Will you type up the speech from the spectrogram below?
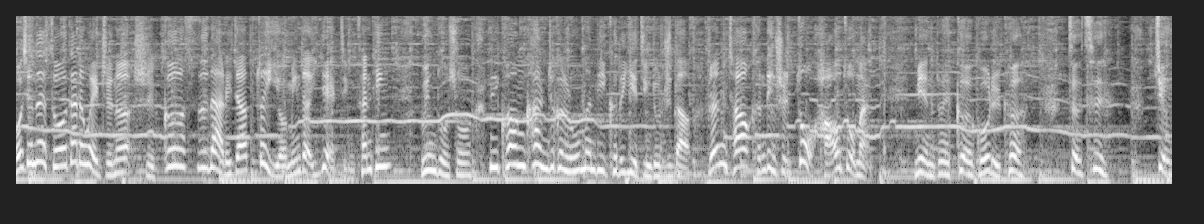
我现在所在的位置呢，是哥斯达黎加最有名的夜景餐厅。不用多说，你光看这个罗曼蒂克的夜景就知道，人潮肯定是做好做满。面对各国旅客，这次绝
